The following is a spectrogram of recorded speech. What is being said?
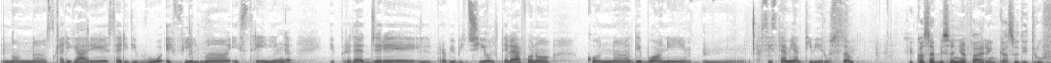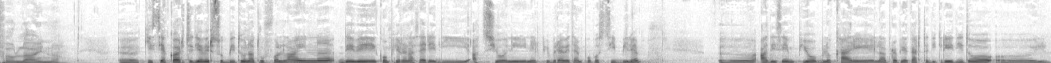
non scaricare serie tv e film in streaming e proteggere il proprio PC o il telefono con dei buoni mh, mm, sistemi antivirus. Che cosa bisogna fare in caso di truffa online? Uh, chi si accorge di aver subito una truffa online deve compiere una serie di azioni nel più breve tempo possibile, uh, ad esempio bloccare la propria carta di credito, uh, il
